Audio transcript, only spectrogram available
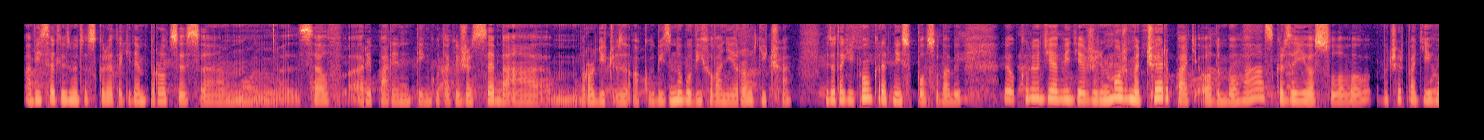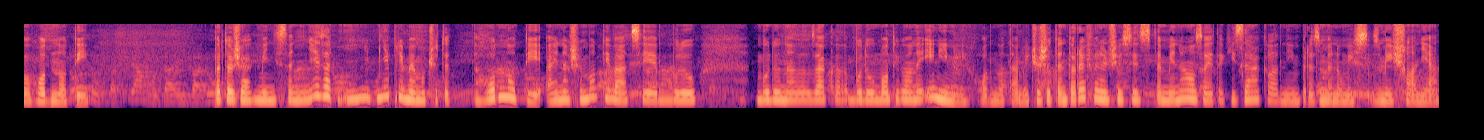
a vysvetli sme to skôr taký ten proces um, self-reparentingu, takže seba, rodič, ako by znovu vychovanie rodiča. Je to taký konkrétny spôsob, aby ľudia vidia, že môžeme čerpať od Boha skrze Jeho slovo, čerpať Jeho hodnoty. Pretože ak my sa neza, ne, nepríjmeme určité hodnoty, aj naše motivácie budú budú, na základ, budú motivované inými hodnotami. Čiže tento referenčný systém je naozaj taký základným pre zmenu zmýšľania.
